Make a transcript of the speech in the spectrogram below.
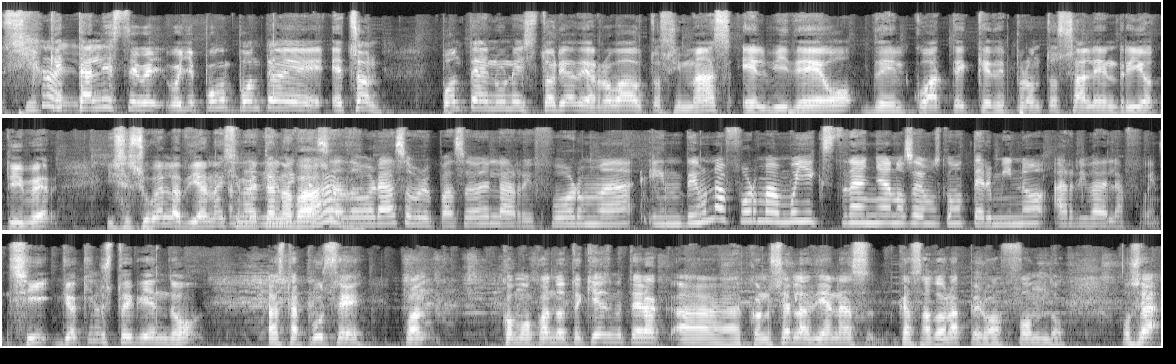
Sí, ¿qué tal este Oye, ponte, Edson, ponte en una historia de arroba autos y más el video del cuate que de pronto sale en Río Tíber y se sube a la Diana y se mete a nadar. cazadora sobrepasó de la reforma y de una forma muy extraña, no sabemos cómo terminó arriba de la fuente. Sí, yo aquí lo estoy viendo, hasta puse, como cuando te quieres meter a, conocer la Diana cazadora, pero a fondo. O sea...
